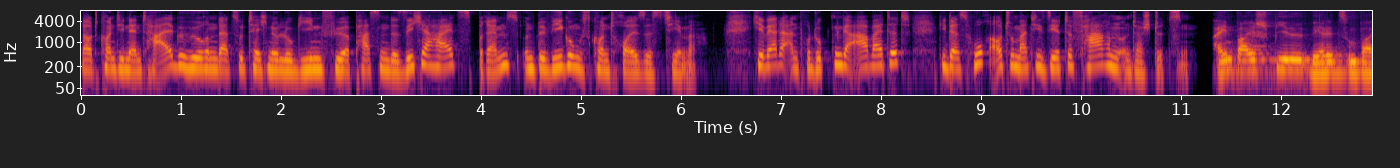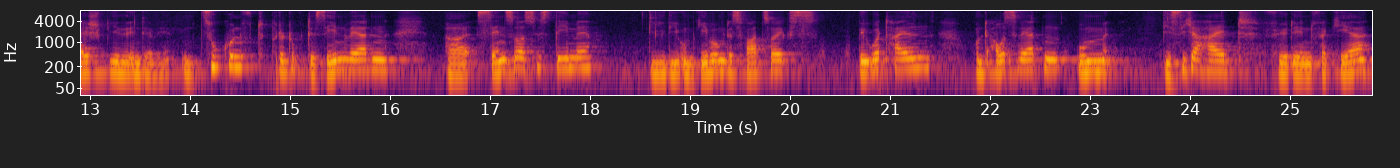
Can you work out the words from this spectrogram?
Laut Continental gehören dazu Technologien für passende Sicherheits-, Brems- und Bewegungskontrollsysteme. Hier werde an Produkten gearbeitet, die das hochautomatisierte Fahren unterstützen. Ein Beispiel wäre zum Beispiel, in der wir in Zukunft Produkte sehen werden, äh, Sensorsysteme, die die Umgebung des Fahrzeugs beurteilen und auswerten, um die Sicherheit für den Verkehr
